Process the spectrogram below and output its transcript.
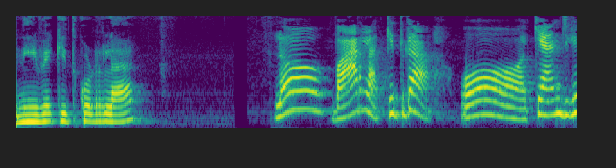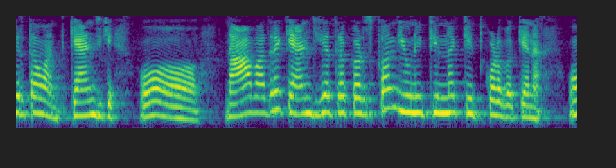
ನೀವೇ ಕಿತ್ಕೊಡ್ರಲ್ಲ? ಓ ಕ್ಯಾಂಜಿಗೆ ಇರ್ತಾವ ಕ್ಯಾಂಜಿಗೆ ಓ, ನಾವಾದ್ರೆ ಕ್ಯಾಂಜಿಗೆ ಹತ್ರ ಕಳ್ಸ್ಕೊಂಡು ಇವ್ನಿಗೆ ತಿನ್ನಕ್ ಕಿತ್ಕೊಳ್ಬೇಕೇನ ಓ,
